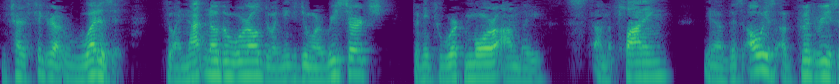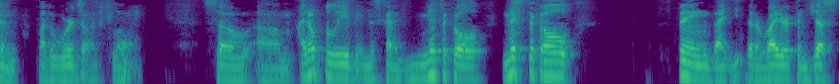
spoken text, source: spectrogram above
and try to figure out what is it? Do I not know the world? Do I need to do more research? Do I need to work more on the, on the plotting? You know, there's always a good reason why the words aren't flowing. So um, I don't believe in this kind of mythical, mystical thing that that a writer can just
